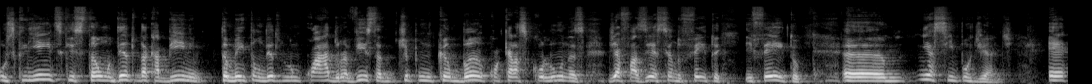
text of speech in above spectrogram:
os clientes que estão dentro da cabine cabine também estão dentro de um quadro à vista, tipo um Kanban com aquelas colunas de a fazer sendo feito e feito, um, e assim por diante. É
